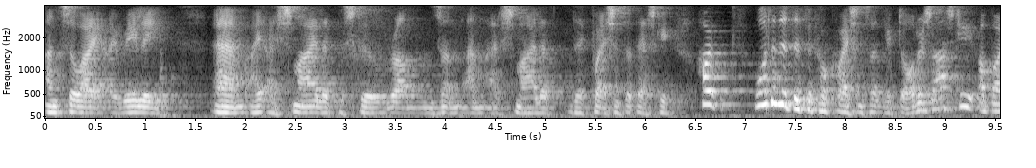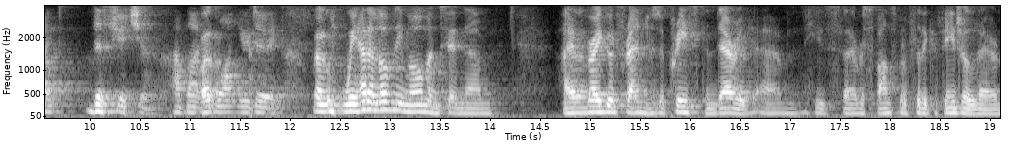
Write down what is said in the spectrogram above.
and so I, I really um, I, I smile at the school runs and, and I smile at the questions that they ask you. How, what are the difficult questions that your daughters ask you about the future, about Well- what you're doing? Well, we had a lovely moment in. Um, I have a very good friend who's a priest in Derry. Um, he's uh, responsible for the cathedral there.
